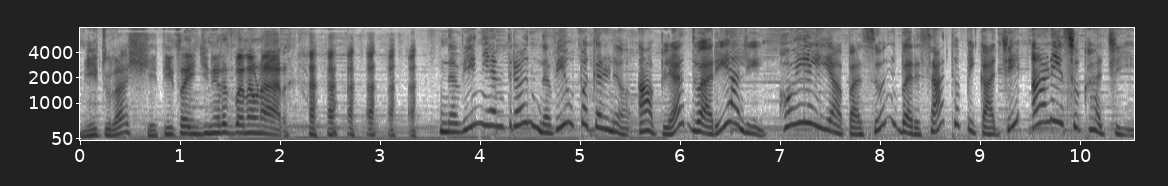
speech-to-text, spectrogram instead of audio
मी तुला शेतीचा इंजिनियरच बनवणार. नवीन यंत्र नवी उपकरणं आपल्या द्वारी आली. होईल यापासून बरसात पिकाची आणि सुखाची.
